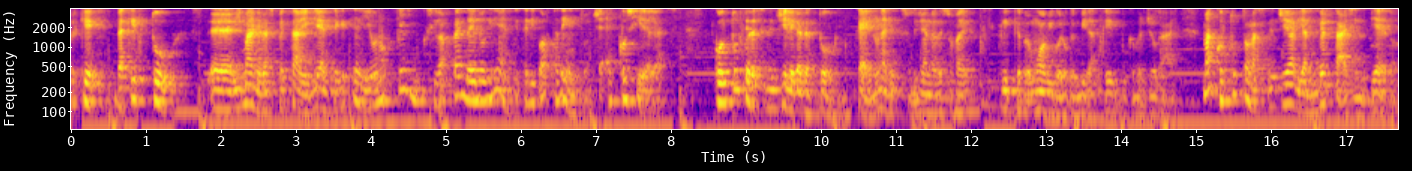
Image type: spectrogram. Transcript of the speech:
perché da che tu eh, rimani ad aspettare i clienti che ti arrivano, Facebook si va a prendere i tuoi clienti e te li porta dentro. Cioè è così ragazzi, con tutte le strategie legate attorno, ok? Non è che sto dicendo adesso fai clic promuovi quello che vi dà Facebook per giocare, ma con tutta una strategia di advertising dietro.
